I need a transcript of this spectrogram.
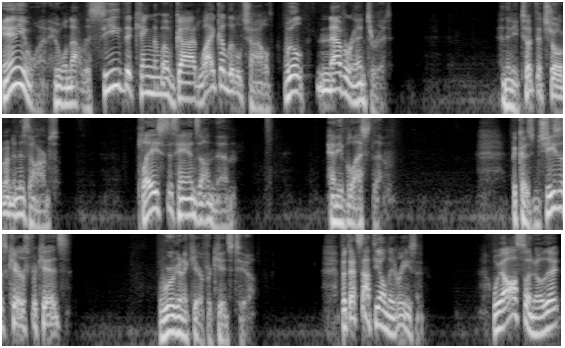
Anyone who will not receive the kingdom of God like a little child will never enter it. And then he took the children in his arms, placed his hands on them, and he blessed them. Because Jesus cares for kids, we're going to care for kids too. But that's not the only reason. We also know that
